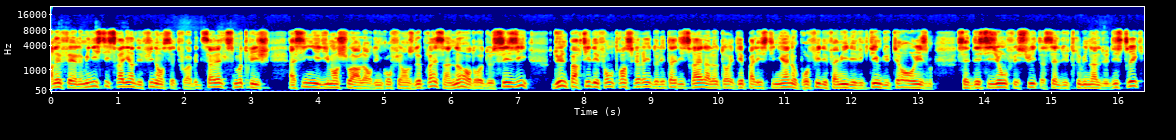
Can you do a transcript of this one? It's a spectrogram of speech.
En effet, le ministre israélien des Finances, cette fois, Bezalel Smotrich, a signé dimanche soir, lors d'une conférence de presse, un ordre de saisie d'une partie des fonds transférés de l'État d'Israël à l'autorité palestinienne au profit des familles des victimes du terrorisme. Cette décision fait suite à celle du tribunal de district,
